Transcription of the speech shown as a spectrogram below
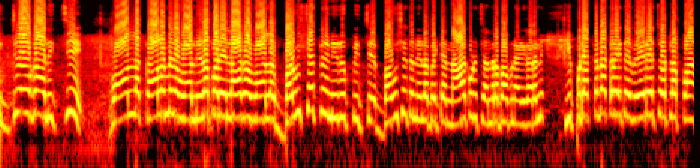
ఉద్యోగాలు ఇచ్చి వాళ్ళ కాళ్ళ మీద వాళ్ళు నిలబడేలాగా వాళ్ళ భవిష్యత్తుని నిరూపించే భవిష్యత్తు నిలబెట్టే నాయకుడు చంద్రబాబు నాయుడు గారని ఇప్పుడు ఎక్కడెక్కడైతే వేరే చోట్ల ప-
